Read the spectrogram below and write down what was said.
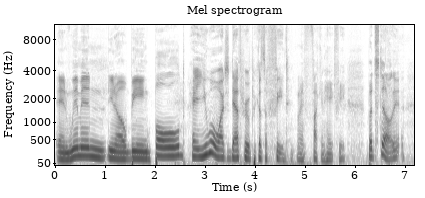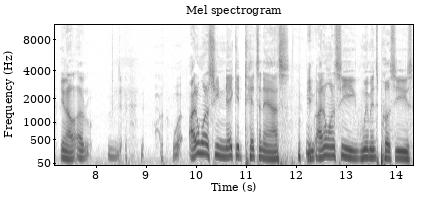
and women, you know, being bold. Hey, you won't watch Death Proof because of feet. I fucking hate feet, but still, you know, uh, I don't want to see naked tits and ass. I don't want to see women's pussies.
